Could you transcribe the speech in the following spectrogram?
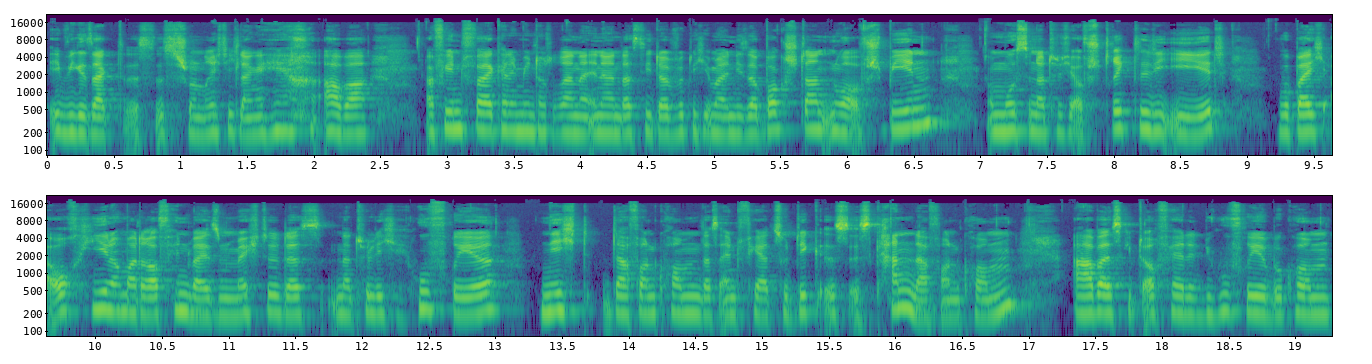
Wie gesagt, es ist schon richtig lange her, aber auf jeden Fall kann ich mich noch daran erinnern, dass sie da wirklich immer in dieser Box stand, nur auf Spähen und musste natürlich auf strikte Diät. Wobei ich auch hier nochmal darauf hinweisen möchte, dass natürlich Hufrehe nicht davon kommen, dass ein Pferd zu dick ist. Es kann davon kommen, aber es gibt auch Pferde, die Hufrehe bekommen,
